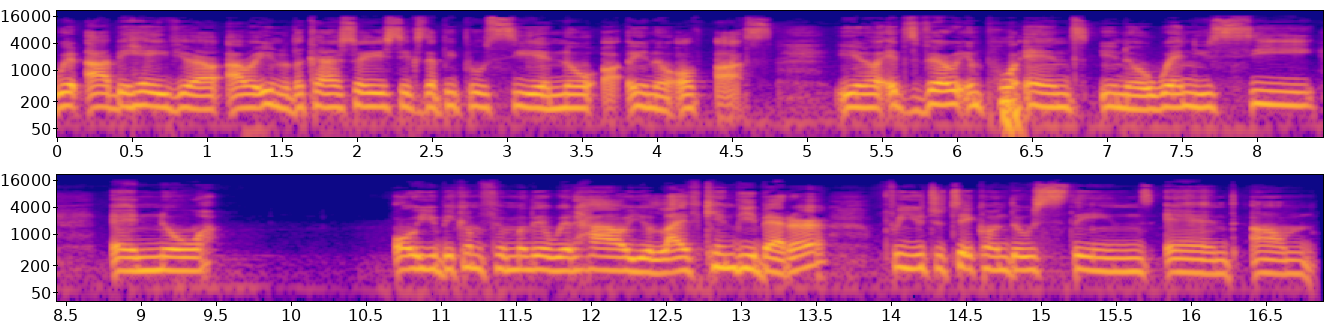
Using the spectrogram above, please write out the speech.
with our behavior, our, you know, the characteristics that people see and know, uh, you know, of us. You know, it's very important, you know, when you see and know or you become familiar with how your life can be better for you to take on those things and um,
